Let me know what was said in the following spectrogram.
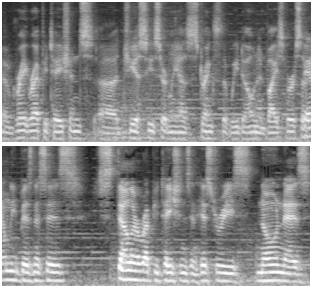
have great reputations. Uh, GSC certainly has strengths that we don't and vice versa. Family businesses, stellar reputations and histories, known as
